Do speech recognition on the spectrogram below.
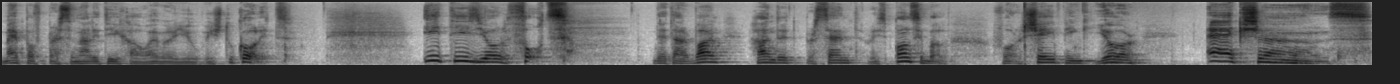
map of personality, however you wish to call it. It is your thoughts that are 100% responsible for shaping your actions.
